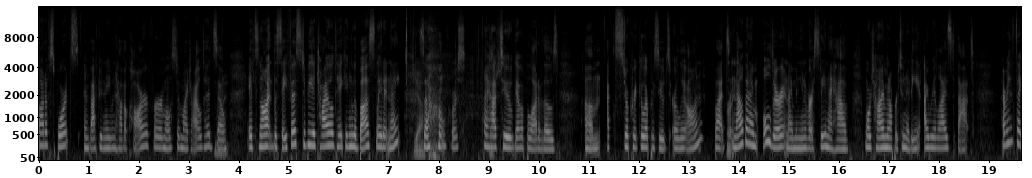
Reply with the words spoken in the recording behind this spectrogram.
lot of sports. In fact, we didn't even have a car for most of my childhood. So Right. it's not the safest to be a child taking the bus late at night. Yeah. So Of course. I had to give up a lot of those um, extracurricular pursuits early on. But Right. now that I'm older and I'm in university and I have more time and opportunity, I realized that ever since I,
